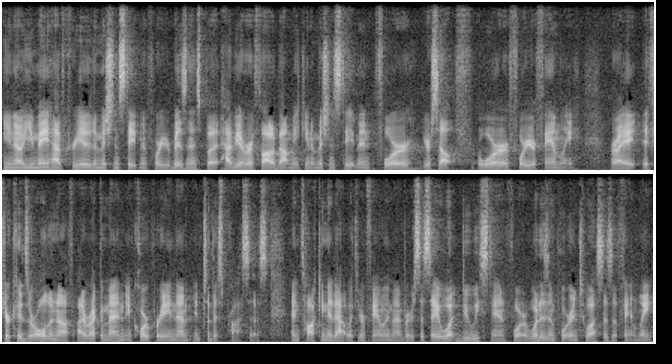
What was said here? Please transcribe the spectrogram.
you know, you may have created a mission statement for your business, but have you ever thought about making a mission statement for yourself or for your family? Right? If your kids are old enough, I recommend incorporating them into this process and talking it out with your family members to say, what do we stand for? What is important to us as a family?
